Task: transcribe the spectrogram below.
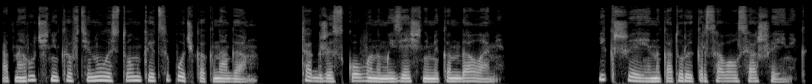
От наручников тянулась тонкая цепочка к ногам, также скованным изящными кандалами, и к шее, на которой красовался ошейник.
